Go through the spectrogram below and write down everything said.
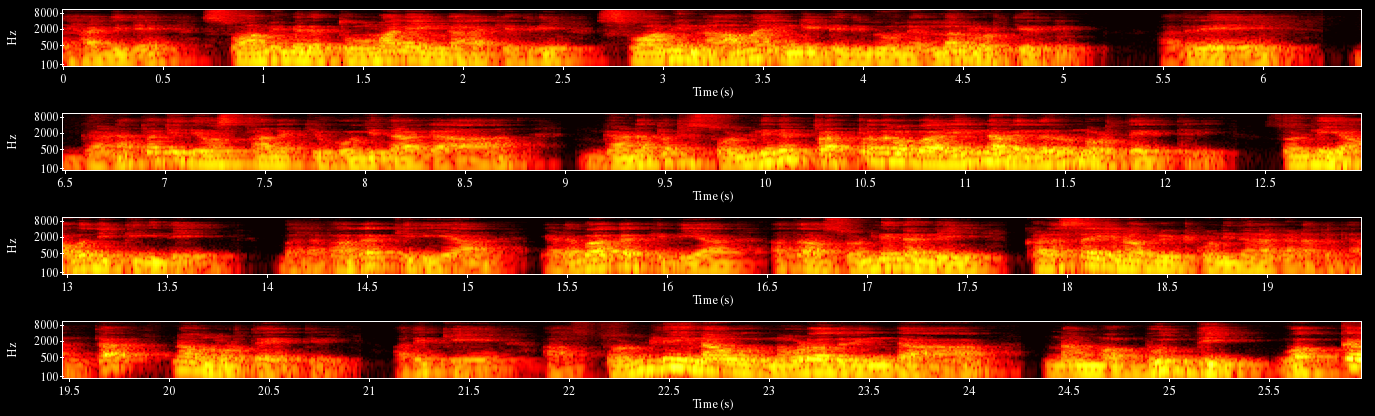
ಹೇಗಿದೆ? ಸ್ವಾಮಿ ಮೇಲೆ ತೋಮಾನೆ ಹೆಂಗ ಹಾಕಿದ್ವಿ? ಸ್ವಾಮಿ ನಾಮ ಹೆಂಗಿಟ್ಟಿದ್ವಿ? ಇವನ್ನೆಲ್ಲ ನೋಡ್ತೀರಿ ನೀವು. ಆದರೆ, ಗಣಪತಿ ದೇವಸ್ಥಾನಕ್ಕೆ ಹೋಗಿದಾಗ ಗಣಪತಿ ಸೊಳ್ಳಿನೇ ಪ್ರಪ್ರಥಮ ಬಾರಿಯಲ್ಲಿ ನಾವೆಲ್ಲರೂ ನೋಡ್ತಾ ಇರ್ತೀವಿ. ಸೊಳ್ಳಿ ಯಾವ ದಿಕ್ಕಿಗಿದೆ? ಬಲಭಾಗಕ್ಕಿದೆಯಾ? ಎಡಭಾಗಕ್ಕಿದೆಯಾ ಅಥವಾ ಸೊಂಡಿನಲ್ಲಿ ಕಳಸ ಏನಾದರೂ ಇಟ್ಕೊಂಡಿದ್ದಾನ ಗಣಪತಿ ಅಂತ ನಾವು ನೋಡ್ತಾ ಇರ್ತೀವಿ. ಅದಕ್ಕೆ ಆ ಸೊಂಡ್ಲಿ ನಾವು ನೋಡೋದ್ರಿಂದ ನಮ್ಮ ಬುದ್ಧಿ, ವಕ್ರ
